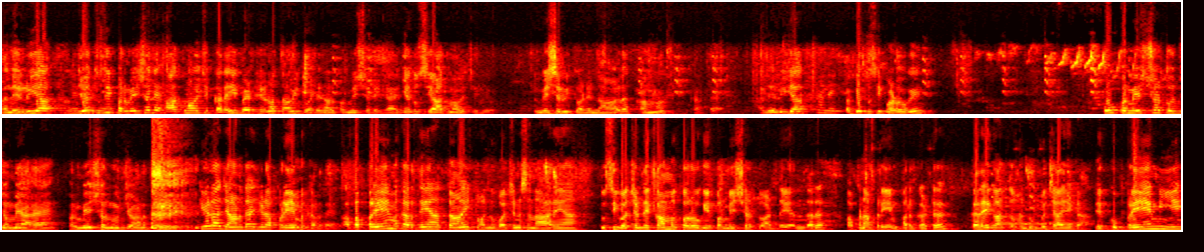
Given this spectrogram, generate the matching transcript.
ਹਾਲੇਲੂਇਆ ਜੇ ਤੁਸੀਂ ਪਰਮੇਸ਼ਰ ਦੇ ਆਤਮਾ ਵਿੱਚ ਘਰੇ ਹੀ ਬੈਠੇ ਹੋ ਨਾ, ਤਾਂ ਵੀ ਤੁਹਾਡੇ ਨਾਲ ਪਰਮੇਸ਼ਰ ਹੈਗਾ। ਜੇ ਤੁਸੀਂ ਆਤਮਾ ਵਿੱਚ ਹੈਗੇ ਹੋ। ਪਰਮੇਸ਼ਰ ਵੀ ਤੁਹਾਡੇ ਨਾਲ ਕੰਮ ਕਰਦਾ ਹੈ। ਹਾਲੇਲੂਇਆ ਅੱਗੇ ਤੁਸੀਂ ਪੜੋਗੇ ਉਹ ਪਰਮੇਸ਼ਰ ਤੋਂ ਜੰਮਿਆ ਹੈ ਪਰਮੇਸ਼ਰ ਨੂੰ ਜਾਣਦਾ ਹੈ। ਕਿਹੜਾ ਜਾਣਦਾ ਹੈ? ਜਿਹੜਾ ਪ੍ਰੇਮ ਕਰਦਾ ਹੈ। ਆਪਾਂ ਪ੍ਰੇਮ ਕਰਦੇ ਹਾਂ ਤਾਂ ਹੀ ਤੁਹਾਨੂੰ ਵਚਨ ਸੁਣਾ ਰਹੇ ਹਾਂ। ਤੁਸੀਂ ਵਚਨ ਦੇ ਕੰਮ ਕਰੋਗੇ ਪਰਮੇਸ਼ਰ ਤੁਹਾਡੇ ਅੰਦਰ ਆਪਣਾ ਪ੍ਰੇਮ ਪ੍ਰਗਟ ਕਰੇਗਾ ਤੁਹਾਨੂੰ ਬਚਾਏਗਾ। ਦੇਖੋ ਪ੍ਰੇਮ ਹੀ ਹੈ।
